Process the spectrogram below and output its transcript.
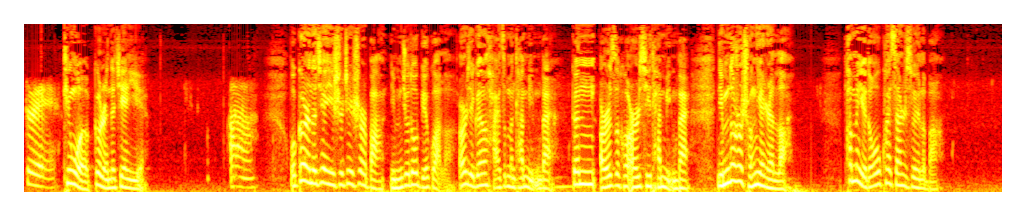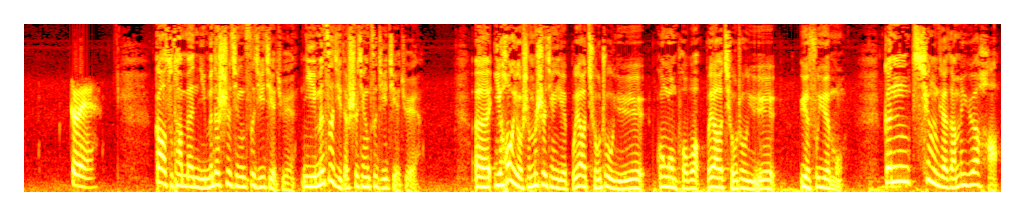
对。听我个人的建议。啊。我个人的建议是这事儿吧，你们就都别管了，而且跟孩子们谈明白，跟儿子和儿媳谈明白。你们都是成年人了，他们也都快三十岁了吧？对。告诉他们，你们的事情自己解决，你们自己的事情自己解决。呃，以后有什么事情也不要求助于公公婆婆，不要求助于岳父岳母，跟亲家咱们约好，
